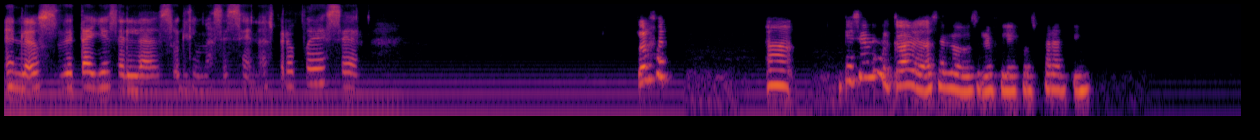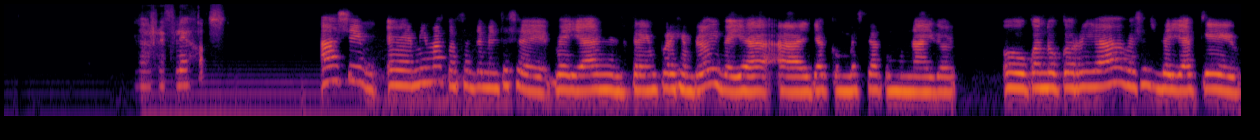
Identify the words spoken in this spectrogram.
en los detalles de las últimas escenas, pero puede ser. ¿Cuál fue? Ah, ¿Qué significado le das a los reflejos para ti? ¿Los reflejos? Ah, sí, eh, Mima constantemente se veía en el tren, por ejemplo, y veía a ella como vestida como un idol. O cuando corría, a veces veía que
